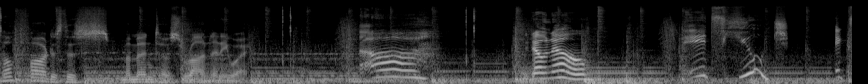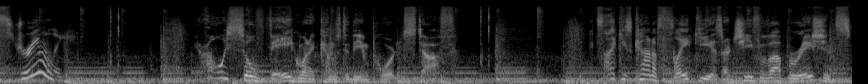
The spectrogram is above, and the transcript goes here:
How far does this Mementos run, anyway? Uh, We don't know. It's huge. Extremely. You're always so vague when it comes to the important stuff. It's like he's kind of flaky as our chief of operations.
